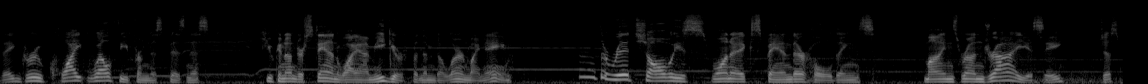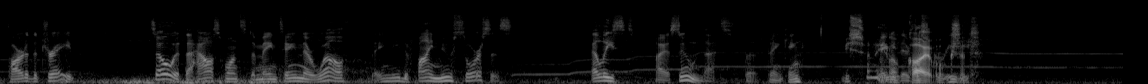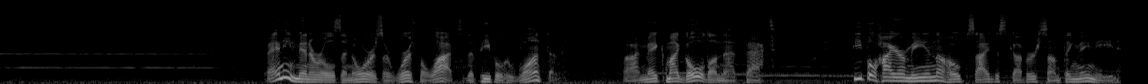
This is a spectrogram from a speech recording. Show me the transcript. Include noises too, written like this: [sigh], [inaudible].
They grew quite wealthy from this business. You can understand why I'm eager for them to learn my name. Uh, The rich always want to expand their holdings. Mines run dry, you see. Just part of the trade. So if the house wants to maintain their wealth, they need to find new sources. At least, I assume that's the thinking. Missä Maybe niillä on they're just kaivokset? Any minerals and ores are worth a lot to the people who want them. I make my gold on that fact. People hire me in the hopes I discover something they need.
